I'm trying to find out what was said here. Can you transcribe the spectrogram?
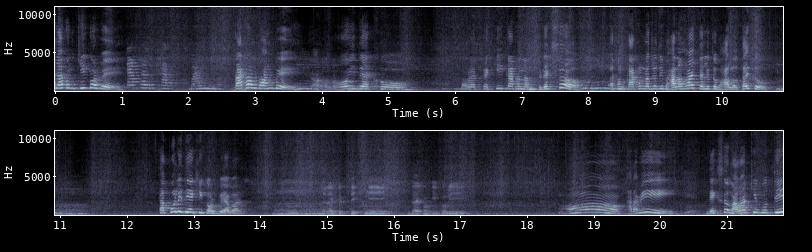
ছেলে এখন কি করবে? কাঁঠাল ভাঙবো? ওই দেখো। বাবা একটা কি কাঁঠাল আনছে দেখছ? এখন কাঁঠালটা যদি ভালো হয় তাহলে তো ভালো তাই তো? তা পলি দিয়ে কি করবে আবার? এটা একটা টেকনিক দেখো কি করি। ও আরবি দেখছ বাবার কি বুদ্ধি?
